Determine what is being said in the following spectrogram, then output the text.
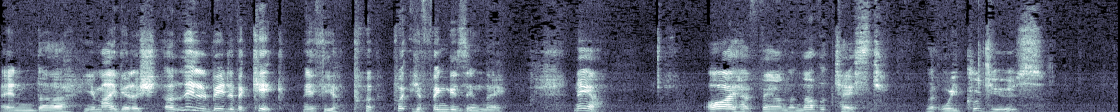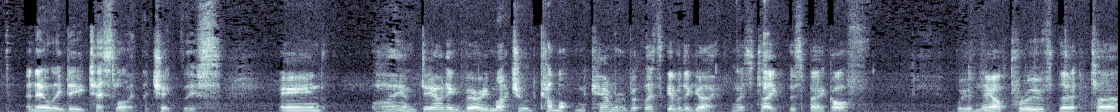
and uh, you may get a, a, little bit of a kick if you put, your fingers in there now I have found another test that we could use an LED test light to check this and I am doubting very much it would come up on camera, but let's give it a go. Let's take this back off. We've now proved that uh,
